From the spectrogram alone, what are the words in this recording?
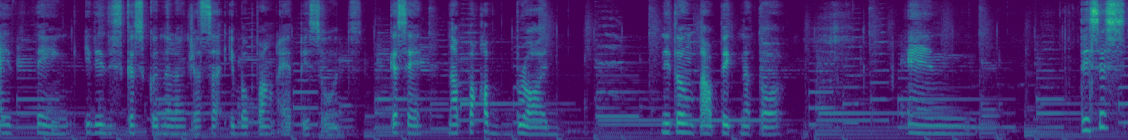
I think, i-discuss ko na lang siya sa iba pang episodes. Kasi, napaka-broad nitong topic na to. And, this is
